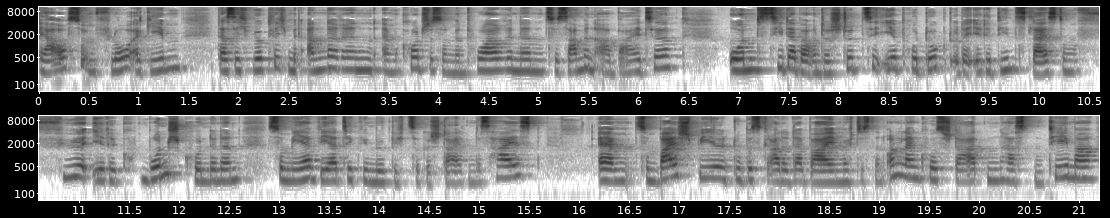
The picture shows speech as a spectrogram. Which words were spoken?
ja auch so im Flow ergeben, dass ich wirklich mit anderen ähm, Coaches und Mentorinnen zusammenarbeite und sie dabei unterstütze, ihr Produkt oder ihre Dienstleistung für ihre Wunschkundinnen so mehrwertig wie möglich zu gestalten. Das heißt, ähm, zum Beispiel, du bist gerade dabei, möchtest einen Online-Kurs starten, hast ein Thema,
